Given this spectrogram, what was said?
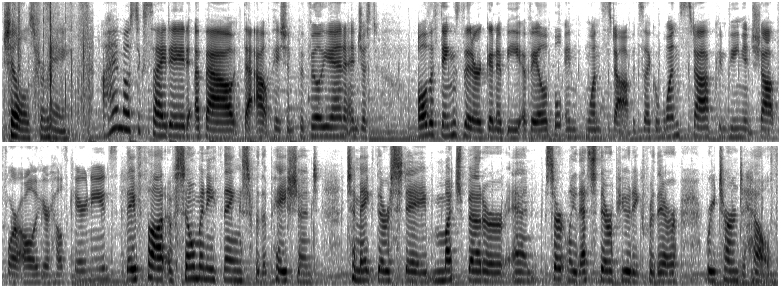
chills for me. I am most excited about the outpatient pavilion and just all the things that are going to be available in one stop. It's like a one-stop convenient shop for all of your healthcare needs. They've thought of so many things for the patient to make their stay much better and certainly that's therapeutic for their return to health.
